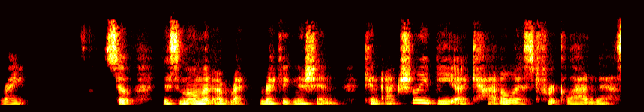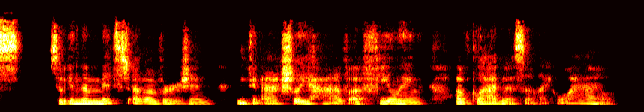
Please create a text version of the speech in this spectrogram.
right? So this moment of rec- recognition can actually be a catalyst for gladness. So in the midst of aversion you can actually have a feeling of gladness of like wow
